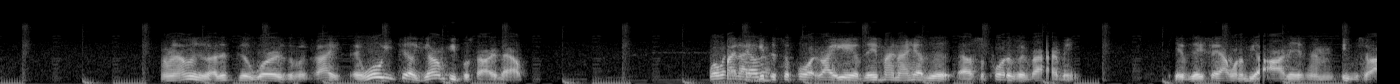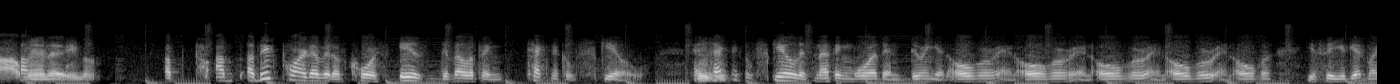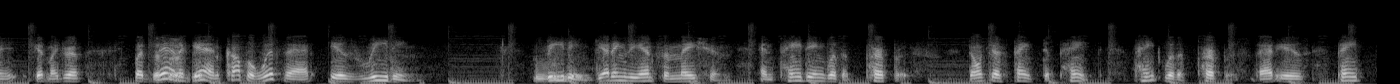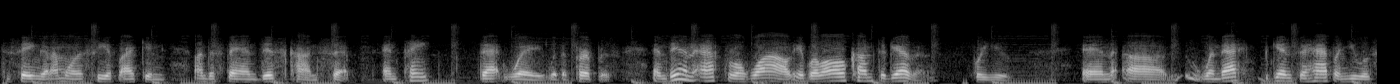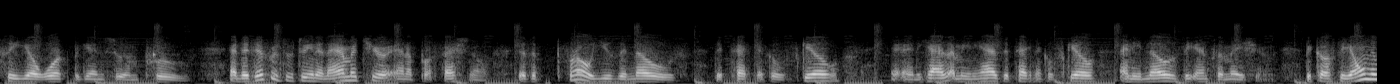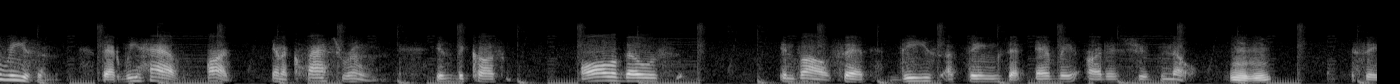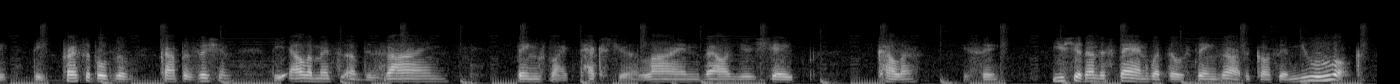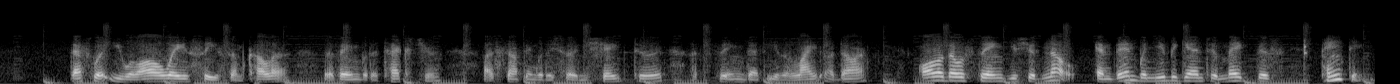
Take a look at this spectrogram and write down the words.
I mean, I mean, just good words of advice. And what would you tell young people starting out? What Might I not get them? the support right here. If they might not have the uh, supportive environment. If they say I want to be an artist, and people say, "Oh man, that you know." A, a, a big part of it, of course, is developing technical skill. And Mhm. technical skill is nothing more than doing it over and over and over and over and over. You see, you get my get my drift. But then again, coupled with that is reading. Mhm. reading, getting the information, and painting with a purpose. Don't just paint to paint. Paint with a purpose. That is, paint to saying that I'm going to see if I can understand this concept, and paint that way with a purpose. And then after a while, it will all come together for you. And uh, when that begins to happen, you will see your work begins to improve. And the difference between an amateur and a professional is a pro usually knows the technical skill, and he has, I mean, he has the technical skill, and he knows the information. Because the only reason that we have art in a classroom is because all of those involved said these are things that every artist should know. Mhm. See, the principles of composition, the elements of design, things like texture, line, value, shape, color, you see. You should understand what those things are because when you look, that's what you will always see, some color, a thing with a texture, uh, something with a certain shape to it, a thing that's either light or dark. All of those things you should know. And then when you begin to make this painting,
